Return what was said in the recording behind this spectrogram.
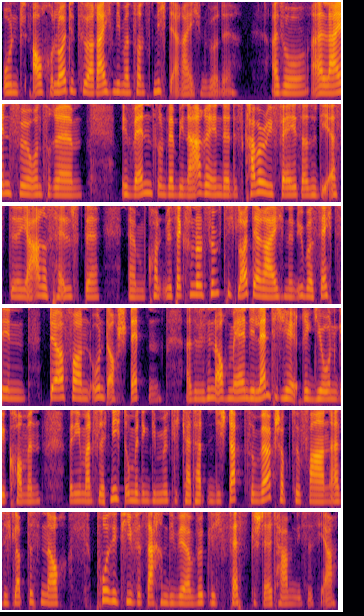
und auch Leute zu erreichen, die man sonst nicht erreichen würde. Also allein für unsere Events und Webinare in der Discovery Phase, also die erste Jahreshälfte, ähm, konnten wir 650 Leute erreichen in über 16 Dörfern und auch Städten. Also wir sind auch mehr in die ländliche Region gekommen, wenn jemand vielleicht nicht unbedingt die Möglichkeit hat, in die Stadt zum Workshop zu fahren. Also ich glaube, das sind auch positive Sachen, die wir wirklich festgestellt haben dieses Jahr.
